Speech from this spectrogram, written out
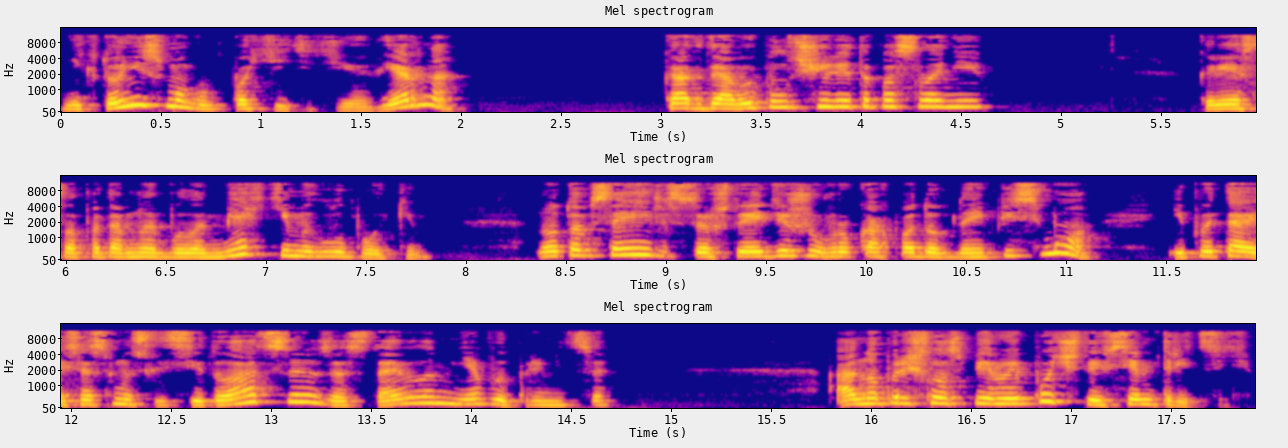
Никто не смог бы похитить ее, верно? Когда вы получили это послание? Кресло подо мной было мягким и глубоким. Но то обстоятельство, что я держу в руках подобное письмо и пытаюсь осмыслить ситуацию, заставило меня выпрямиться. Оно пришло с первой почты в 7.30.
